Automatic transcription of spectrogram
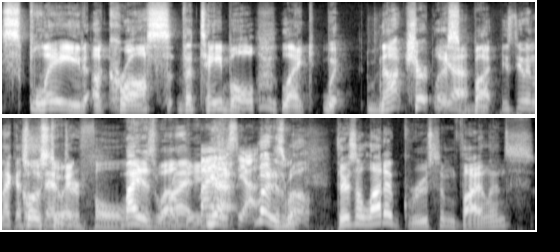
splayed across the table, like wi- not shirtless, yeah, but he's doing like a close to it. fold. Might as well Right. be. Might as- yeah. might as well. There's a lot of gruesome violence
